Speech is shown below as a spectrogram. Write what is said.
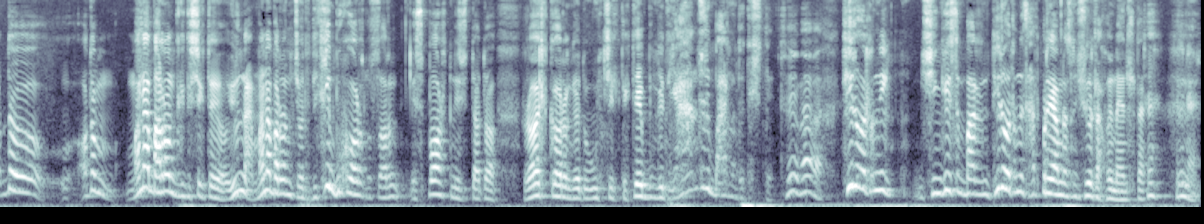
одоо одоо манай баруунд гэдэг шиг дээ юу. Ер нь манай баруунд ч бол дэлхийн бүх орн улс орнд спорт нэртэй одоо роликоор ингээд үйлчилдэг тийм ингээд янз бүрийн баарнууд байдаг шүү дээ. Тий байгаа. Тэр болгоныг шингээсэн бар нь тэр болгоны салбар яамнаас нь шүүрэл авах юм байна л да. Тэг нэр.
